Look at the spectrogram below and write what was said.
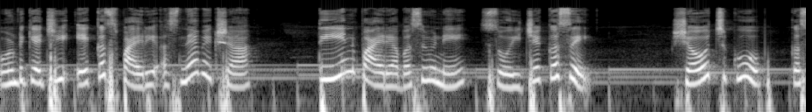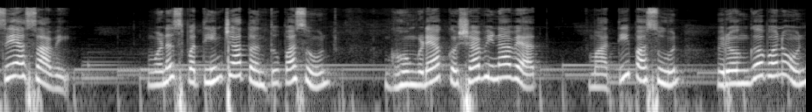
ओंडक्याची एकच पायरी असण्यापेक्षा तीन पायऱ्या बसविणे सोयीचे कसे? शौचकूप कसे असावे? वनस्पतींच्या तंतूपासून घोंगड्या कशा विणाव्यात? मातीपासून रंग बनवून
